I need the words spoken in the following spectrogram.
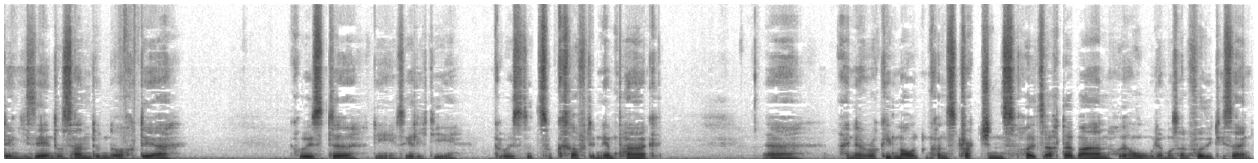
denke ich, sehr interessant und auch der größte, die, sicherlich die größte Zugkraft in dem Park. Äh, eine Rocky Mountain Constructions Holzachterbahn. Oh, da muss man vorsichtig sein.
